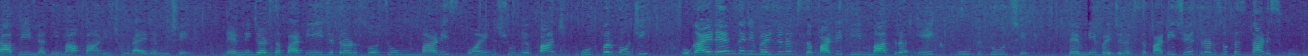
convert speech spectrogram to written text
તાપી નદીમાં પાણી છોડાઈ રહ્યું છે. ડેમની જળ સપાટી જે ત્રણસો ચુમ્માળીસ પોઈન્ટ શૂન્ય પાંચ ફૂટ પર પહોંચી. ઉકાઈ ડેમ તેની ભયજનક સપાટીથી માત્ર એક ફૂટ દૂર છે. ડેમની ભયજનક સપાટી છે ત્રણસો પિસ્તાળીસ ફૂટ.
